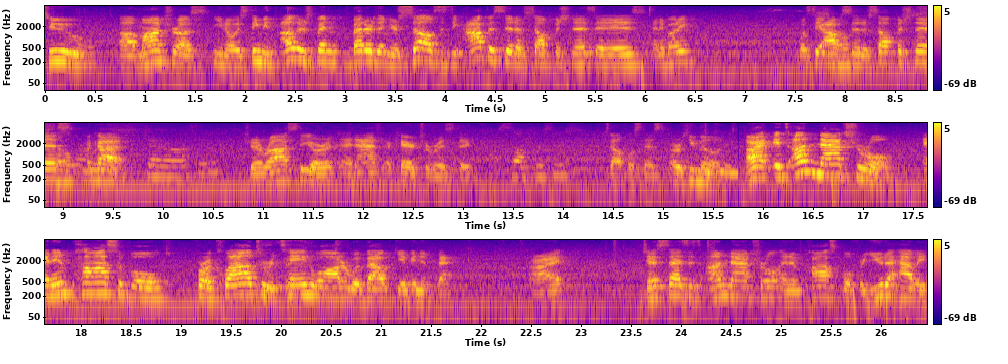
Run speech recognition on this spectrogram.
two uh, mantra, you know, esteeming others better than yourselves, is the opposite of selfishness. It is anybody? What's the opposite of selfishness? selfless. Makai. Generosity. Generosity or an as- a characteristic, Selflessness. selflessness or humility. All right, it's unnatural and impossible for a cloud to retain water without giving it back. All right, just as it's unnatural and impossible for you to have a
